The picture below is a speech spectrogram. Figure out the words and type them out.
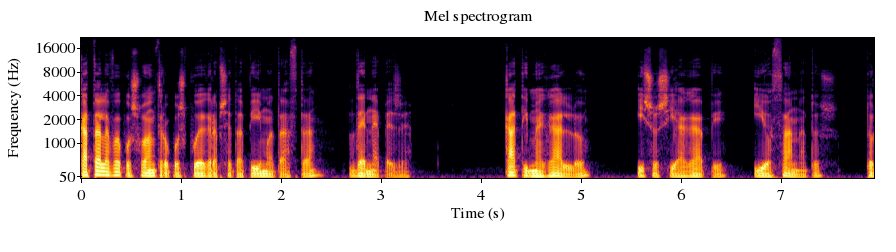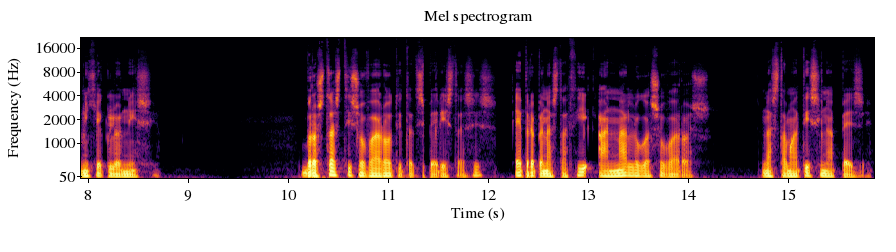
Κατάλαβα πως ο άνθρωπος που έγραψε τα ποίηματα αυτά δεν έπαιζε. Κάτι μεγάλο, ίσως η αγάπη ή ο θάνατος, τον είχε κλονίσει. Μπροστά στη σοβαρότητα της περίστασης έπρεπε να σταθεί ανάλογα σοβαρός, να σταματήσει να παίζει.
